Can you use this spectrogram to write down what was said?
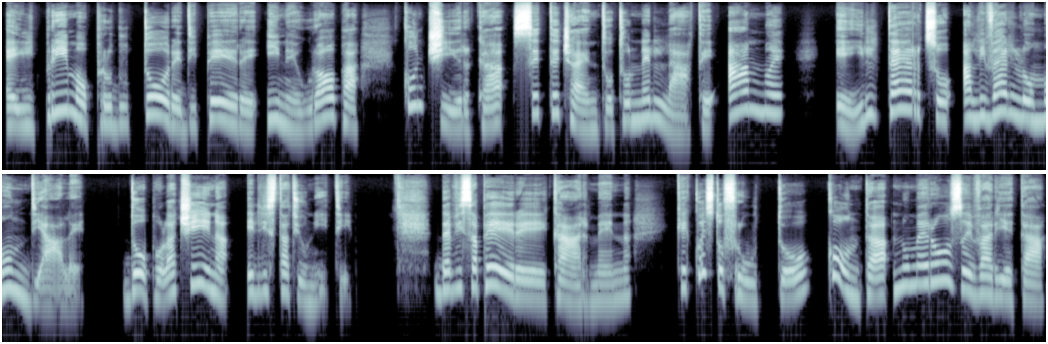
è il primo produttore di pere in Europa con circa 700 tonnellate annue e il terzo a livello mondiale, dopo la Cina e gli Stati Uniti. Devi sapere, Carmen, che questo frutto conta numerose varietà,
